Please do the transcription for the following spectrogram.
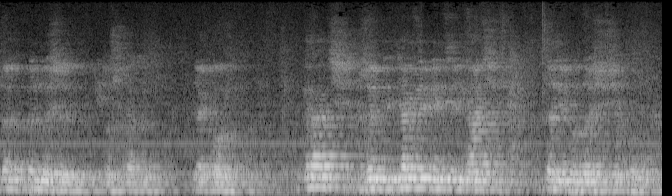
że będą się doszkalać jako grać, żeby jak najwięcej grać, wtedy podnosi się poziom.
